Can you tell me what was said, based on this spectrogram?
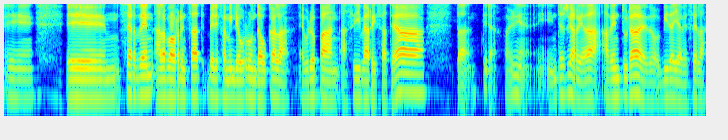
e, e, zer den alaba horrentzat bere familia urrun daukala Europan hazi behar izatea, eta tira, bari, interesgarria da, aventura edo bidaia bezala.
